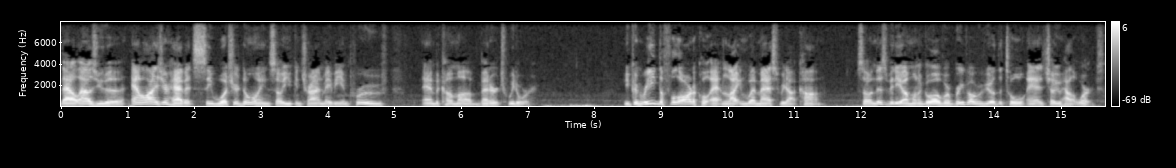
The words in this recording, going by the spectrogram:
that allows you to analyze your habits, see what you're doing, so you can try and maybe improve and become a better tweeter. You can read the full article at enlightenedwebmastery.com. So in this video, I'm going to go over a brief overview of the tool and show you how it works.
